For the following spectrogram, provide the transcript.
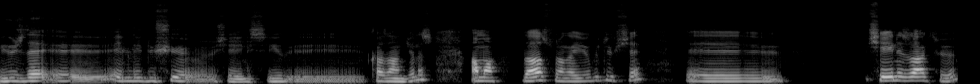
alıyorsunuz. %50 düşüyor şeyiniz e, kazancınız. Ama daha sonra yürüdükçe e, şeyiniz artıyor.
